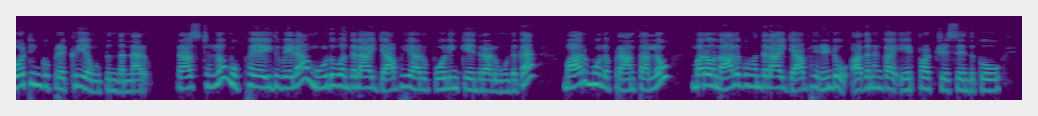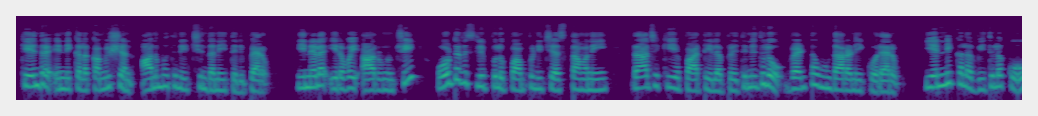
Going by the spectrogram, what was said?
ఓటింగు ప్రక్రియ ఉంటుందన్నారు. రాష్ట్రంలో ముప్పై ఐదు వేల మూడు వందల యాభై ఆరు పోలింగ్ కేంద్రాలు ఉండగా మారుమూల ప్రాంతాల్లో మరో నాలుగు వందల యాభై రెండు అదనంగా ఏర్పాటు చేసేందుకు కేంద్ర ఎన్నికల కమిషన్ అనుమతినిచ్చిందని తెలిపారు. ఈ నెల ఇరవై ఆరు నుంచి ఓటరు స్లిప్పులు పంపిణీ చేస్తామని రాజకీయ పార్టీల ప్రతినిధులు వెంట ఉండాలని కోరారు. ఎన్నికల విధులకు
